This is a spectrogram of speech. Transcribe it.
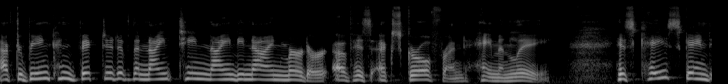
after being convicted of the 1999 murder of his ex-girlfriend, Hae Min Lee. His case gained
